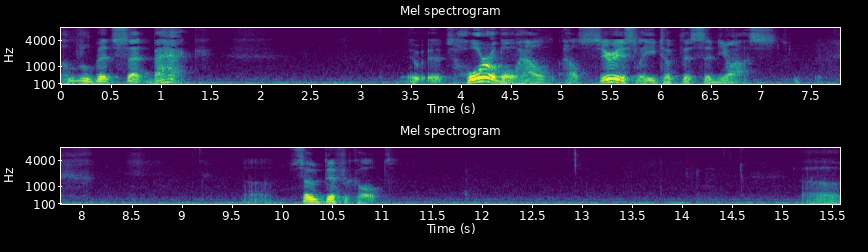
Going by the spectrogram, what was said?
a little bit set back it's horrible how, how seriously he took this sannyas. Uh, so difficult. Uh,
